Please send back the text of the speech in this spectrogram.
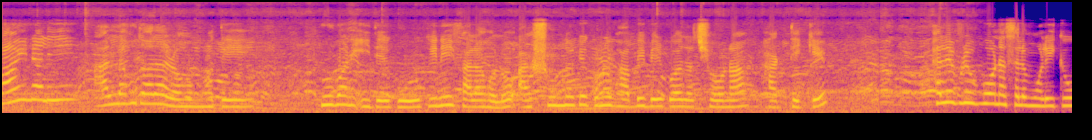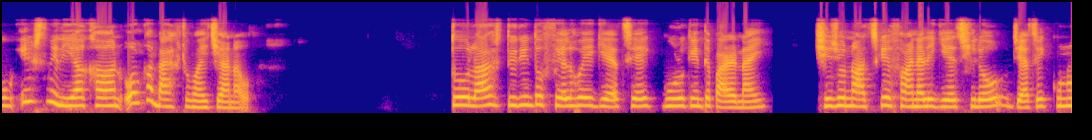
ফাইনালি আল্লাহ তালার রহমতে কুরবানি ঈদের গরু কিনেই ফেলা হলো আর সুন্দরকে কোনোভাবেই বের করা যাচ্ছেও না হাট থেকে। হ্যালো এভরিওয়ান আসসালামু আলাইকুম। It's me Liya Khan welcome back to my channel তো লাস্ট দুই দিন তো ফেল হয়ে গিয়েছে গরু কিনতে পারে নাই। সেজন্য আজকে ফাইনালি গিয়েছিল যে আজকে কোনো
